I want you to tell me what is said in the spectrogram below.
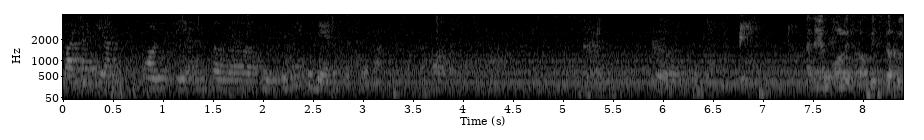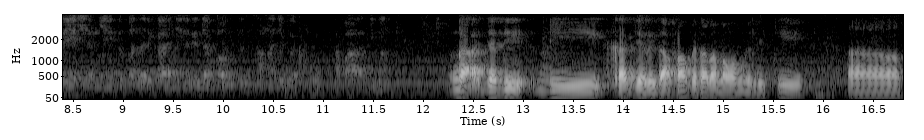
Pak, yang polisi yang ke itu densus ya Pak? Ada yang Polis officer liaisonnya itu Pak dari KJRI Davao itu sama juga? Apa gimana? Enggak, jadi di KJRI Davao kita memang memiliki uh,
